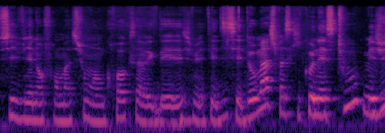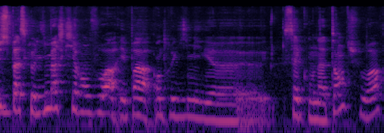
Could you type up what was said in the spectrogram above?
s'ils viennent en formation en crocs avec des. Je m'étais dit, c'est dommage parce qu'ils connaissent tout, mais juste parce que l'image qu'ils renvoient est pas, entre guillemets, euh, celle qu'on attend, tu vois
